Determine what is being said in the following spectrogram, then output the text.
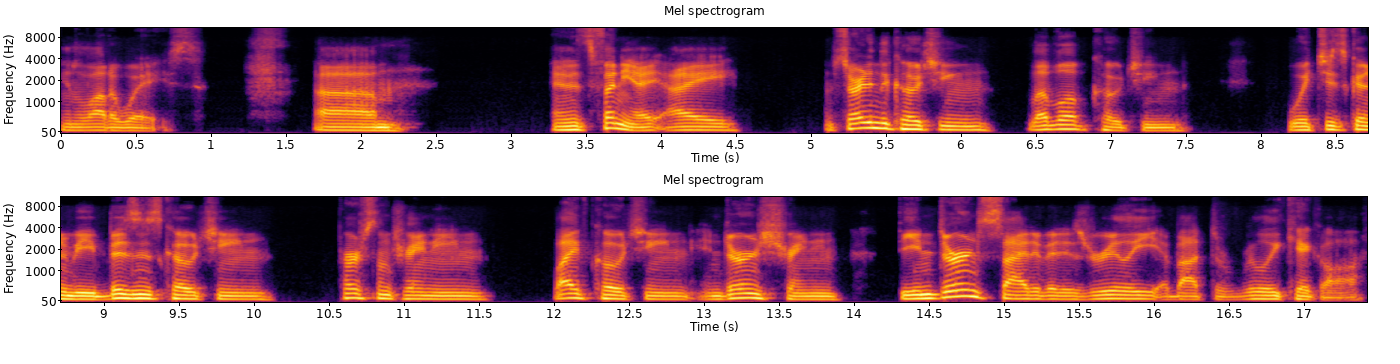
in a lot of ways. Um, and it's funny, I, I I'm starting the coaching, level up coaching, which is going to be business coaching, personal training, life coaching, endurance training. The endurance side of it is really about to really kick off.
